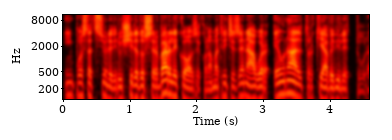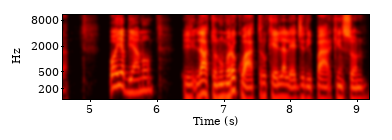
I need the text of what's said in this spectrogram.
impostazione di riuscire ad osservare le cose con la matrice Eisenhower è un'altra chiave di lettura. Poi abbiamo il lato numero 4 che è la legge di Parkinson.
